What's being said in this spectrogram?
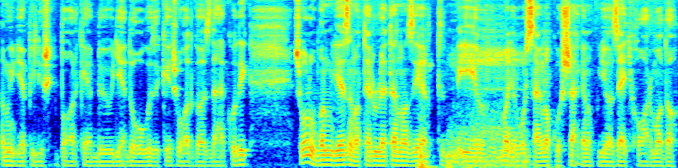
ami ugye Pilisi Parkerdő ugye dolgozik és vadgazdálkodik. És valóban ugye ezen a területen azért él Magyarország lakosságának ugye az egyharmada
